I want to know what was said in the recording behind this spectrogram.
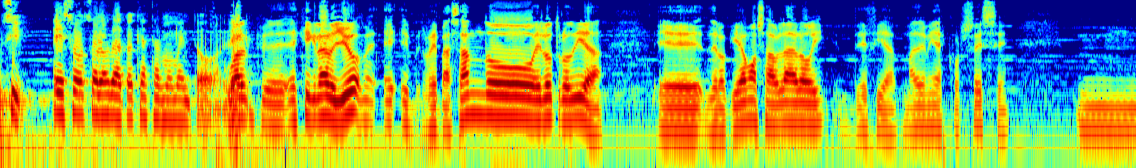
sí, esos son los datos que hasta el momento Igual es que claro, yo eh, eh, repasando el otro día eh, de lo que íbamos a hablar hoy, decía, madre mía, Scorsese. Mm,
